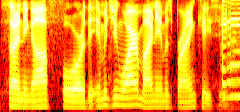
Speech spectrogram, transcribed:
Signing off for the Imaging Wire, my name is Brian Casey.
